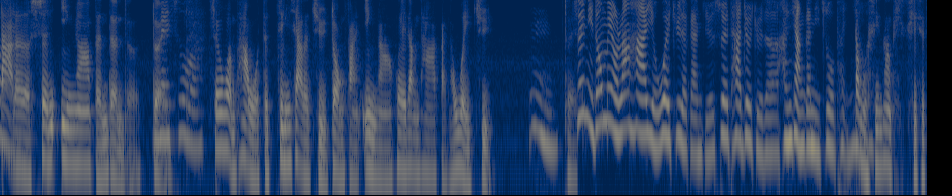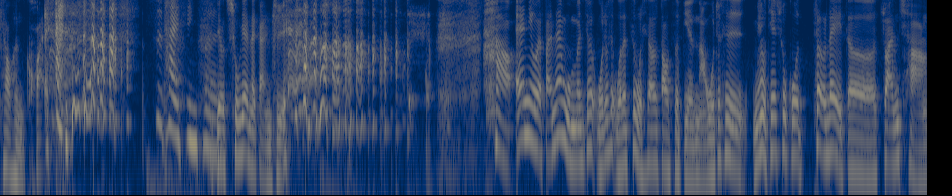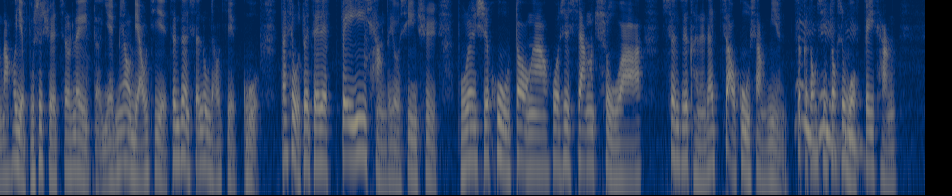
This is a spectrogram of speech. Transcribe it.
大的声音啊等等的，对，没错。所以我很怕我的惊吓的举动反应啊，会让他感到畏惧。嗯，对。所以你都没有让他有畏惧的感觉，所以他就觉得很想跟你做朋友。但我心脏其实跳很快，是太兴奋，有初恋的感觉。好，Anyway，反正我们就我就是我的自我介绍就到这边啦。我就是没有接触过这类的专长，然后也不是学这类的，也没有了解真正深入了解过。但是我对这类非常的有兴趣，不论是互动啊，或是相处啊，甚至可能在照顾上面，这个东西都是我非常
